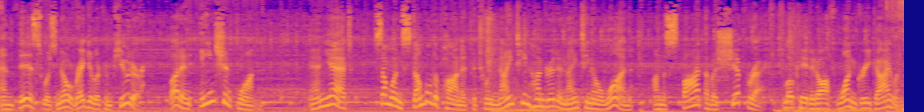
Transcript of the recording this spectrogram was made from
And this was no regular computer, but an ancient one. And yet, Someone stumbled upon it between 1900 and 1901 on the spot of a shipwreck located off one Greek island.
